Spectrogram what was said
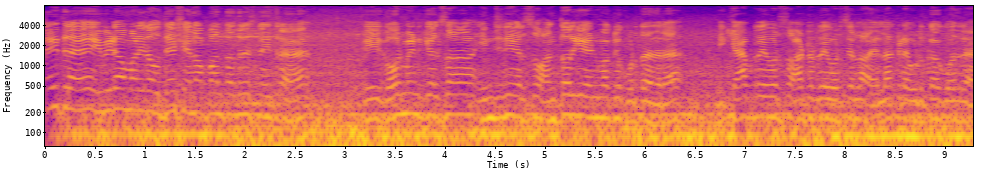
ಸ್ನೇಹಿತರೆ ಈ ವಿಡಿಯೋ ಮಾಡಿರೋ ಉದ್ದೇಶ ಏನಪ್ಪ ಅಂತಂದ್ರೆ ಸ್ನೇಹಿತರೆ ಈ ಗೌರ್ಮೆಂಟ್ ಕೆಲಸ ಇಂಜಿನಿಯರ್ಸು ಅಂಥವ್ರಿಗೆ ಹೆಣ್ಮಕ್ಳು ಕೊಡ್ತಾ ಇದ್ದಾರೆ ಈ ಕ್ಯಾಬ್ ಡ್ರೈವರ್ಸು ಆಟೋ ಡ್ರೈವರ್ಸ್ ಎಲ್ಲ ಎಲ್ಲ ಕಡೆ ಹುಡ್ಕಕ್ಕೆ ಹೋದರೆ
